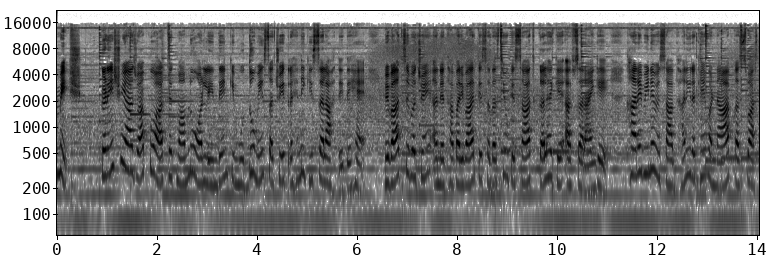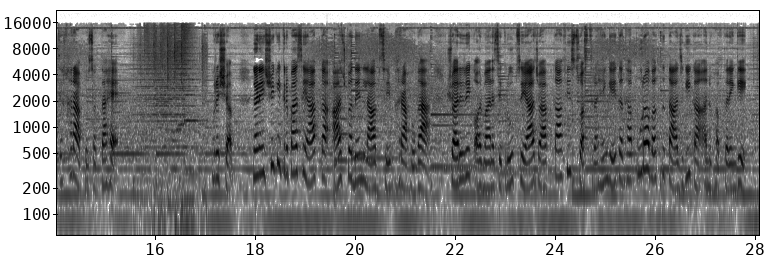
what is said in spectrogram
मेष गणेश जी आज आपको आर्थिक मामलों और लेन देन के मुद्दों में सचेत रहने की सलाह देते हैं। विवाद से बचें, अन्यथा परिवार के सदस्यों के साथ कलह के अवसर आएँगे। खाने पीने में सावधानी रखें, वरना आपका स्वास्थ्य खराब हो सकता है। वृषभ, गणेश जी की कृपा से आपका आज का दिन लाभ से भरा होगा। शारीरिक और मानसिक रूप से आज आप काफ़ी स्वस्थ रहेंगे तथा पूरा वक्त ताजगी का अनुभव करेंगे।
